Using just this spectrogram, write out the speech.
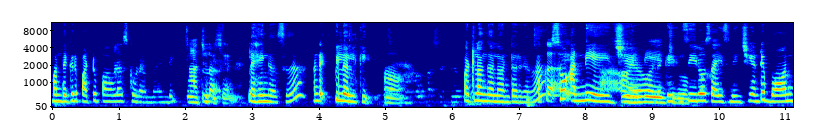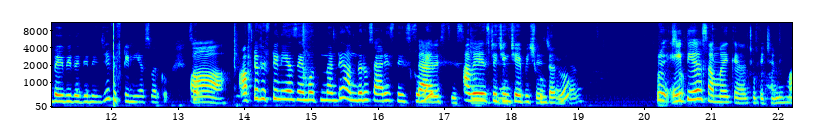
మన దగ్గర పట్టు పావడాస్ కూడా ఉన్నాయండి. లెహెంగాస్ అంటే పిల్లలకి. పట్లంగాలు అంటారు కదా. సో అన్ని ఏజ్. జీరో సైజ్ నుంచి అంటే బార్న్ బేబీ దగ్గర నుంచి ఫిఫ్టీన్ ఇయర్స్ వరకు. సో ఆఫ్టర్ ఫిఫ్టీన్ ఇయర్స్ ఏమవుతుందంటే అందరూ శారీస్ తీసుకుని అవే స్టిచ్చింగ్ చేయించుకుంటారు. ఇప్పుడు ఎయిట్ ఇయర్స్ అమ్మాయికి చూపించండి? మా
